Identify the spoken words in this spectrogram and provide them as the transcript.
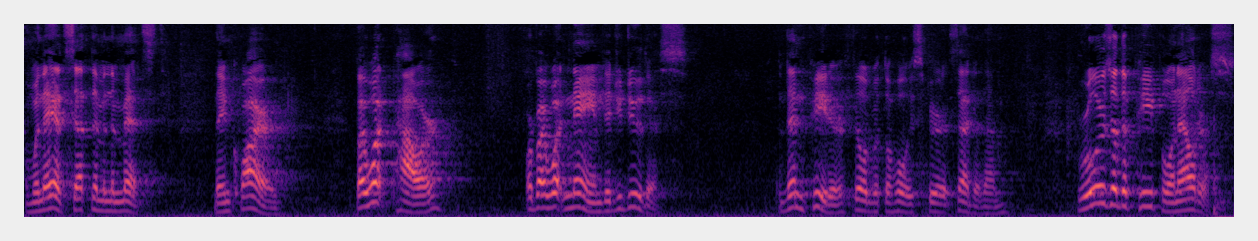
And when they had set them in the midst, they inquired, By what power or by what name did you do this? then Peter, filled with the Holy Spirit, said to them, Rulers of the people and elders,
